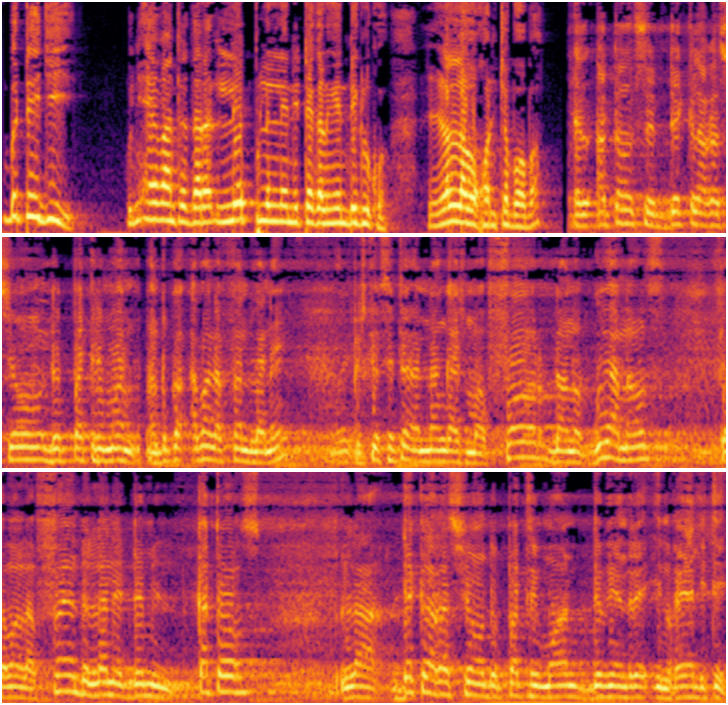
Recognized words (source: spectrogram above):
Ba tey jii du ñu inventé dara lépp lañ leen di tegal ngeen déglu ko lan la waxoon ca booba? Elle attend cette déclaration de patrimoine, en tout cas avant la fin de l'année, puisque c'était un engagement fort dans notre gouvernance qu'avant la fin de l'année 2014, la déclaration de patrimoine deviendrait une réalité.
